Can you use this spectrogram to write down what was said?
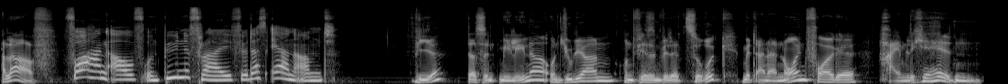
Alaf. Vorhang auf und Bühne frei für das Ehrenamt. Wir, das sind Milena und Julian und wir sind wieder zurück mit einer neuen Folge Heimliche Helden,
